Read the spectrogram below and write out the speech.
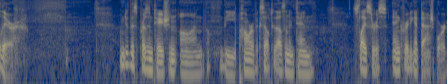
there. I'm doing this presentation on the power of Excel 2010 slicers and creating a dashboard.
